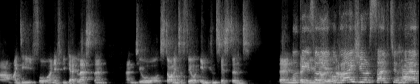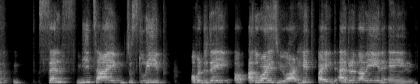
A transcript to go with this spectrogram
um, ideally four. And if you get less than and you're starting to feel inconsistent, then okay, then you so you oblige yourself to have self me time to sleep over the day, or otherwise you are hit by the adrenaline and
